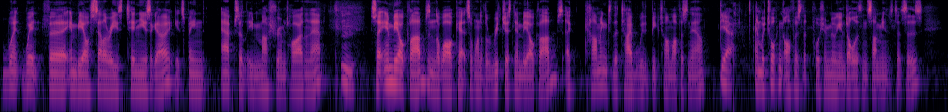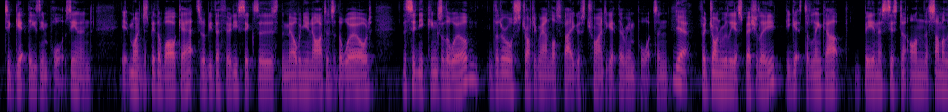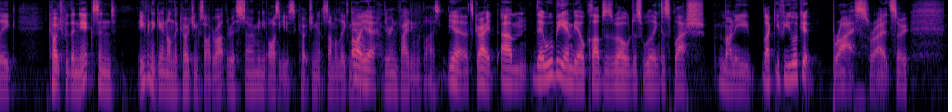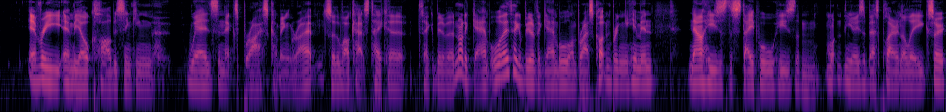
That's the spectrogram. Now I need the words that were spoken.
Went went for NBL salaries ten years ago, it's been absolutely mushroomed higher than that. Mm. So NBL clubs and the Wildcats are one of the richest NBL clubs are coming to the table with big time offers now, Yeah, and we're talking offers that push a million dollars in some instances to get these imports in. And it won't just be the Wildcats; it'll be the 36ers, the Melbourne Uniteds of the world, the Sydney Kings of the world that are all strutting around Las Vegas trying to get their imports. And Yeah. for John Rillie especially, he gets to link up, be an assistant on the summer league, coach with the Knicks, and even again on the coaching side, right? There are so many Aussies coaching at summer league now. Oh, yeah. they're invading the place. yeah, that's great. Um, there will be NBL clubs as well, just willing to splash money. Like if you look at Bryce, right? So every NBL club is thinking, where's the next Bryce coming, right? So the Wildcats take a take a bit of a not a gamble. Well, they take a bit of a gamble on Bryce Cotton, bringing him in. Now he's the staple. He's the one- you know he's the best player in the league. So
